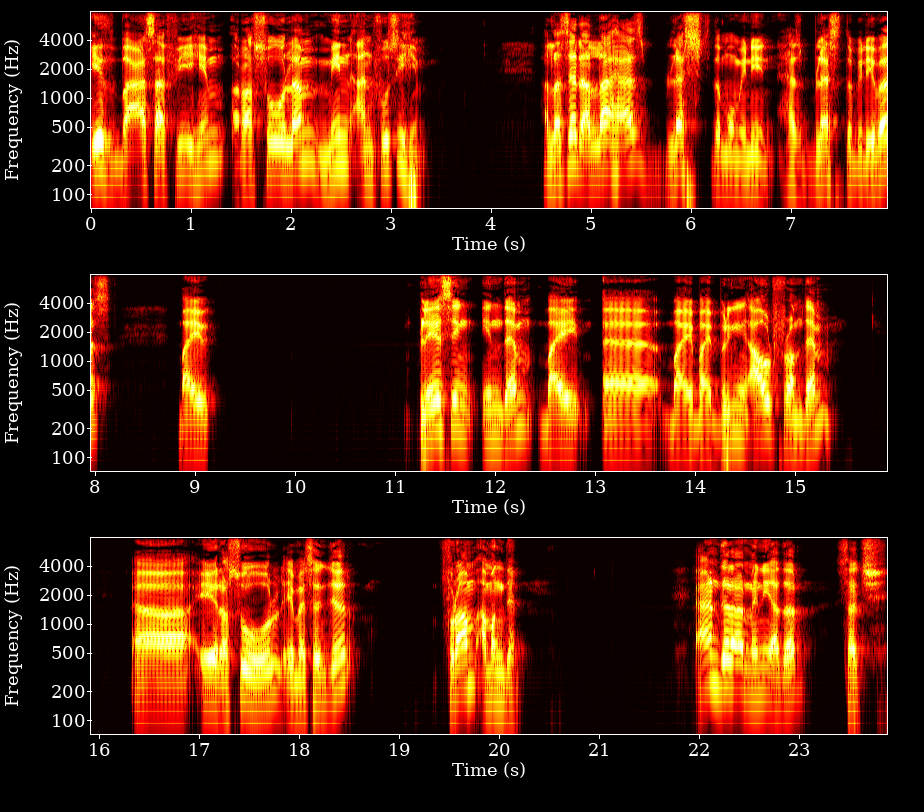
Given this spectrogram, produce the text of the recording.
إذ بعث فيهم رسولا من أنفسهم Allah said Allah has blessed the mu'mineen, has blessed the believers by placing in them, by, uh, by, by bringing out from them uh, a Rasul, a messenger from among them. And there are many other such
